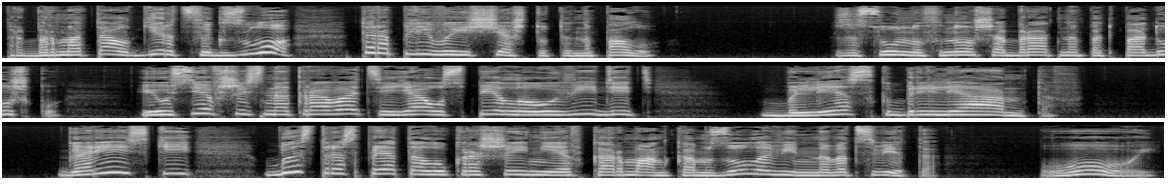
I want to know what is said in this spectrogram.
Пробормотал герцог зло, торопливо ища что-то на полу. Засунув нож обратно под подушку и усевшись на кровати, я успела увидеть блеск бриллиантов. Горейский быстро спрятал украшение в карман камзола винного цвета. «Ой,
